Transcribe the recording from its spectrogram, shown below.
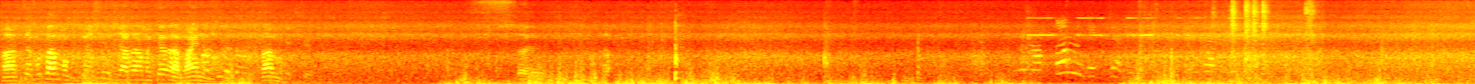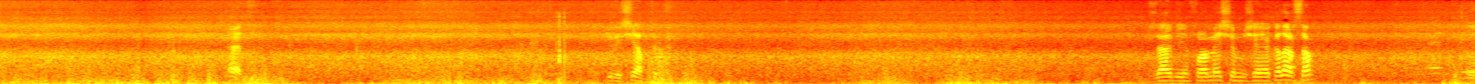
Kartı buradan mı okutuyorsun, dışarıdan makineden mi? Aynı mı? Tamam mı? Söyle. güzel bir information bir şey yakalarsam e,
